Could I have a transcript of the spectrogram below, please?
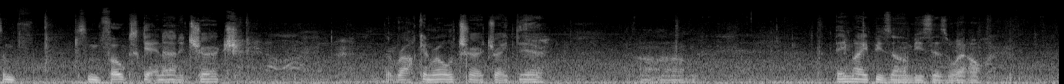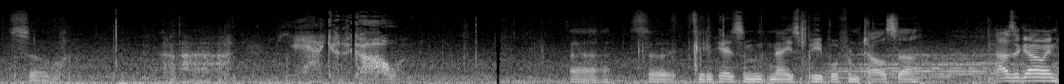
Some some folks getting out of church. The rock and roll church right there. Um, they might be zombies as well. So, uh, yeah, I gotta go. Uh, so here's some nice people from Tulsa. How's it going?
